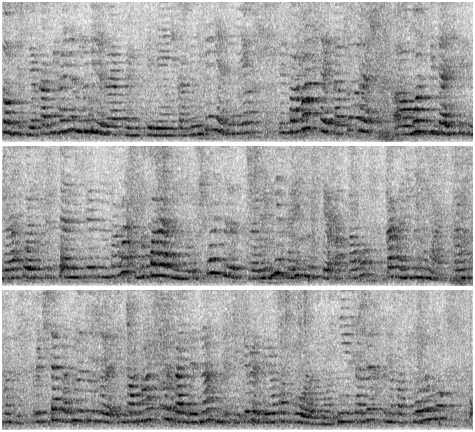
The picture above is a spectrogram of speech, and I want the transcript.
том числе, как механизм мобилизации населения, как донесение для нее информации, которая, э, может быть, да, действительно расходится с официальными средствами информации, но по-разному используется людьми в зависимости от того, как они понимаются. Потому что, прочитав одну и ту же информацию, каждый из нас интерпретирует ее по-своему. И, соответственно, по-своему э,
